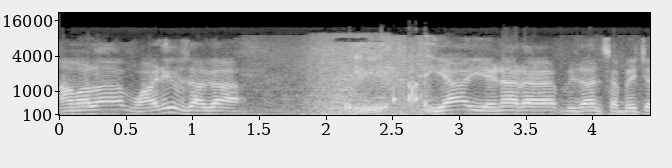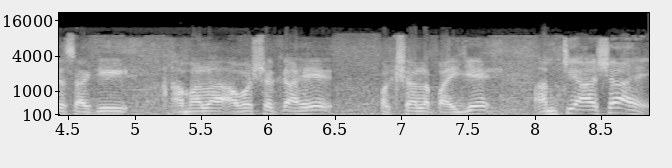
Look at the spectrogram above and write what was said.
आम्हाला वाढीव जागा या येणाऱ्या विधानसभेच्यासाठी आम्हाला आवश्यक आहे पक्षाला पाहिजे. आमची आशा आहे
